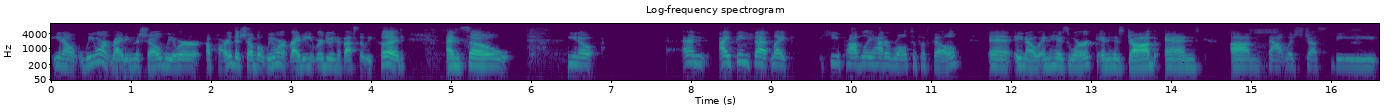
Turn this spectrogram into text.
you know we weren't writing the show we were a part of the show but we weren't writing it we were doing the best that we could and so you know and i think that like he probably had a role to fulfill uh, you know in his work in his job. And um that was just the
